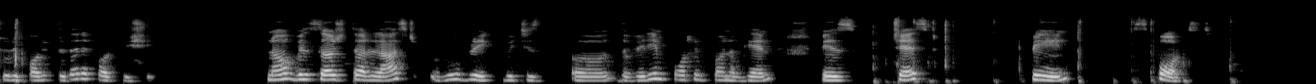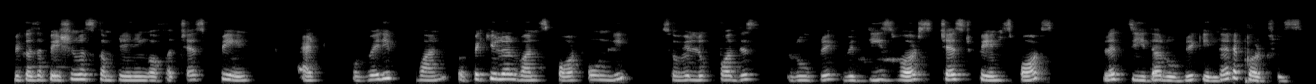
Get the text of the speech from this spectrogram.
to record it to the repertory sheet. Now we'll search the last rubric, which is uh, the very important one again, is chest pain spots. Because the patient was complaining of a chest pain at a very one a peculiar one spot only. So we'll look for this rubric with these words chest pain spots. Let's see the rubric in the repertories.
